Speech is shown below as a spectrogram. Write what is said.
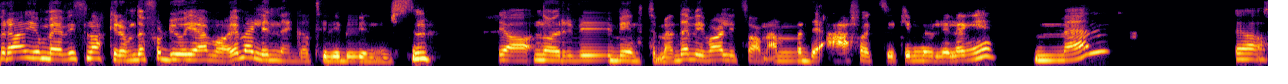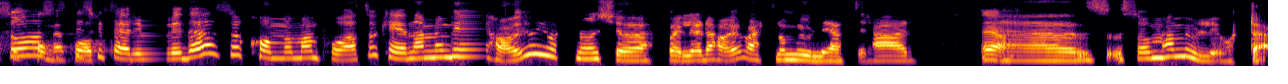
bra? Jo mer vi snakker om det, for du og jeg var jo veldig negative i begynnelsen. ja. Når vi begynte med det. Vi var litt sånn ja, men det er faktisk ikke mulig lenger. Men ja så så diskuterer at vi det, så kommer man på at ok, nei, men vi har jo gjort noen kjøp, eller det har jo vært noen muligheter her ja. eh, som har muliggjort det.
